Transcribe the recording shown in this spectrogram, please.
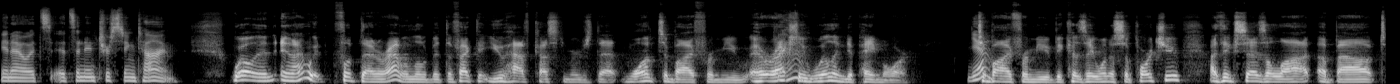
you know, it's it's an interesting time. Well, and, and I would flip that around a little bit. The fact that you have customers that want to buy from you are yeah. actually willing to pay more yeah. to buy from you because they want to support you, I think says a lot about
